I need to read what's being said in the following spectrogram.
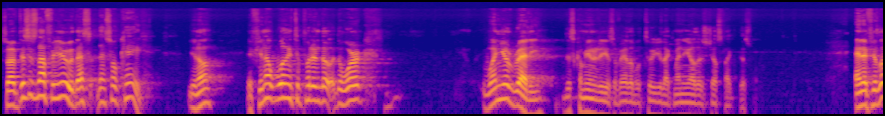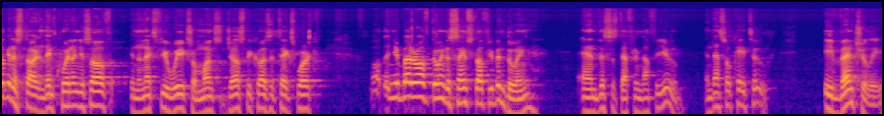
So if this is not for you, that's that's okay. You know, if you're not willing to put in the, the work, when you're ready, this community is available to you like many others just like this one. And if you're looking to start and then quit on yourself in the next few weeks or months just because it takes work, well, then you're better off doing the same stuff you've been doing. And this is definitely not for you. And that's okay too. Eventually,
